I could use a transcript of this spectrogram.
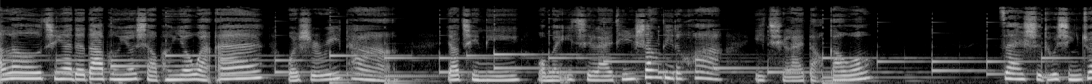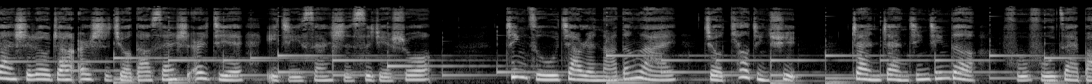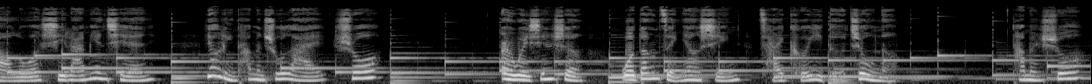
Hello，亲爱的大朋友、小朋友，晚安！我是 Rita，邀请您，我们一起来听上帝的话，一起来祷告哦。在《使徒行传》十六章二十九到三十二节以及三十四节说，禁足叫人拿灯来，就跳进去，战战兢兢的伏伏在保罗、希拉面前，又领他们出来说：“二位先生。”我当怎样行才可以得救呢？他们说：“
